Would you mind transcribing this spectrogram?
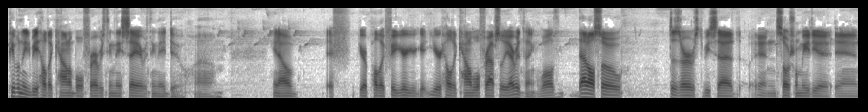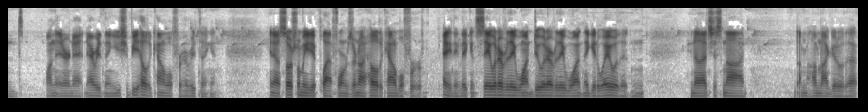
people need to be held accountable for everything they say, everything they do. Um, you know, if you're a public figure, you're, you're held accountable for absolutely everything. Well, that also deserves to be said in social media and on the internet and everything. You should be held accountable for everything. And, you know, social media platforms are not held accountable for anything. They can say whatever they want, do whatever they want, and they get away with it. And, you know, that's just not, I'm, I'm not good with that.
